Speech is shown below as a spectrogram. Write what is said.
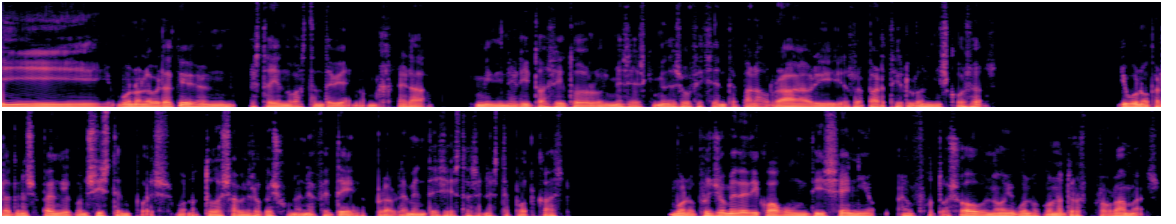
Y bueno, la verdad que está yendo bastante bien, me genera mi dinerito así todos los meses que me dé suficiente para ahorrar y repartirlo en mis cosas. Y bueno, para que no sepan en qué consisten, pues bueno, todos sabéis lo que es un NFT, probablemente si estás en este podcast. Bueno, pues yo me dedico a un diseño en Photoshop, ¿no? Y bueno, con otros programas,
